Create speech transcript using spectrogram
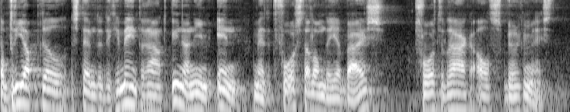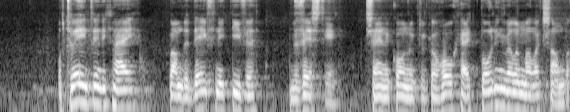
Op 3 april stemde de gemeenteraad unaniem in met het voorstel om de heer Buis voor te dragen als burgemeester. Op 22 mei kwam de definitieve bevestiging. Zijn koninklijke hoogheid koning Willem-Alexander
